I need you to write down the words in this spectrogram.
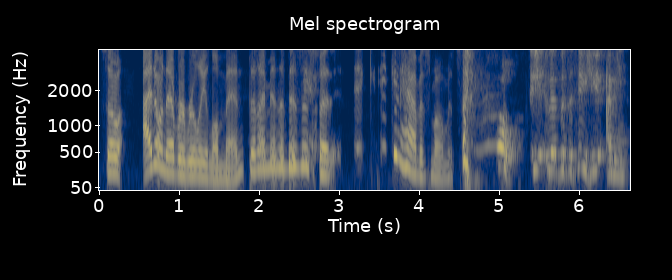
so i don't ever really lament that i'm in the business but it, it can have its moments Oh, but, the thing is, you, I mean,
